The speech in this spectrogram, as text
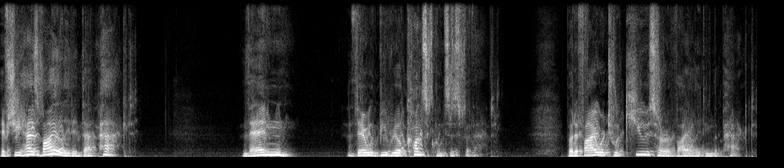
If she has violated that pact, then there would be real consequences for that. But if I were to accuse her of violating the pact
